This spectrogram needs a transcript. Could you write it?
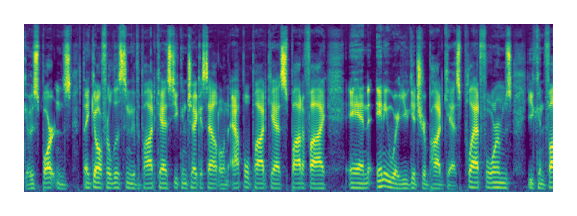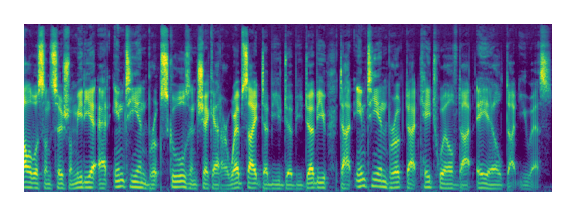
Go Spartans. Thank you all for listening to the podcast. You can check us out on Apple Podcasts, Spotify, and anywhere you get your podcast platforms. You can follow us on social media at MTN Brook Schools and check out our website, www.mtnbrook.k12.al.us.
